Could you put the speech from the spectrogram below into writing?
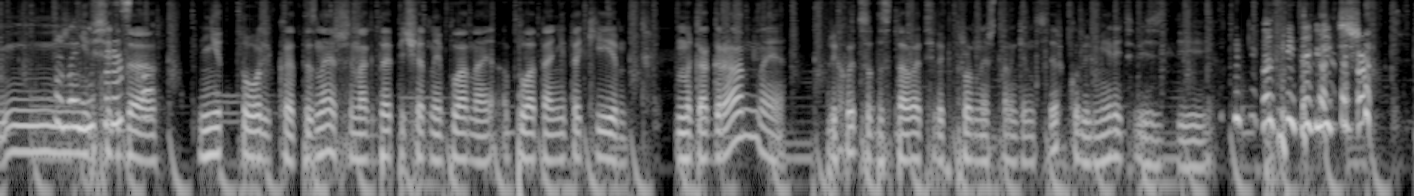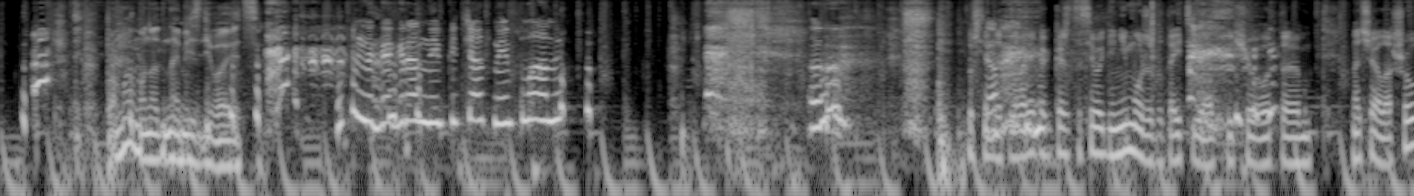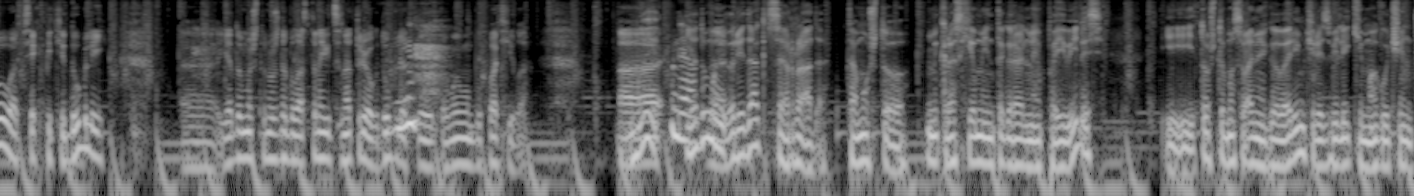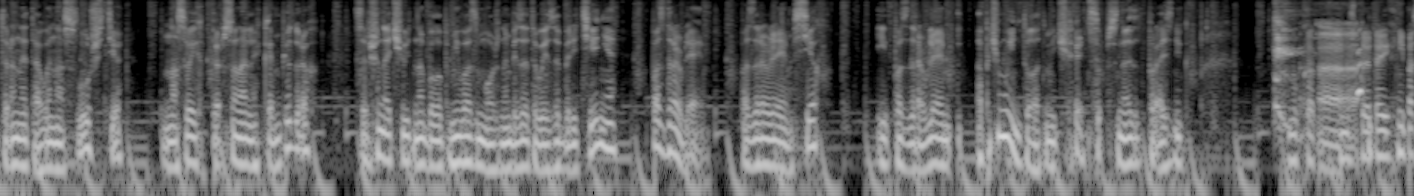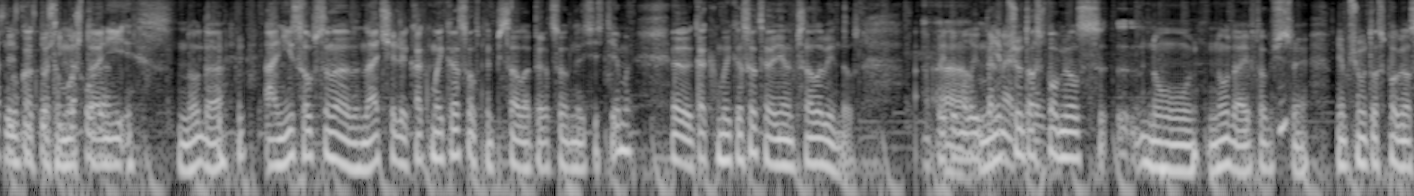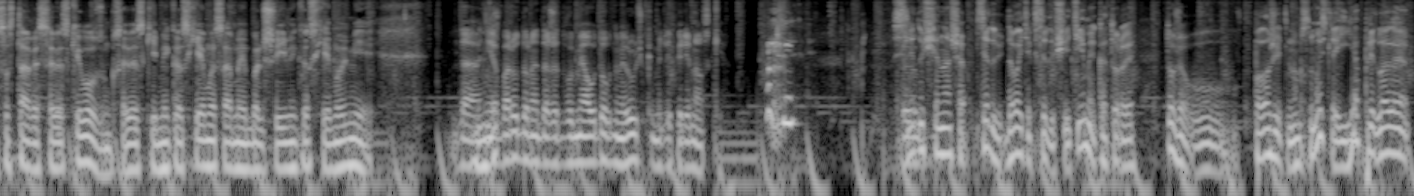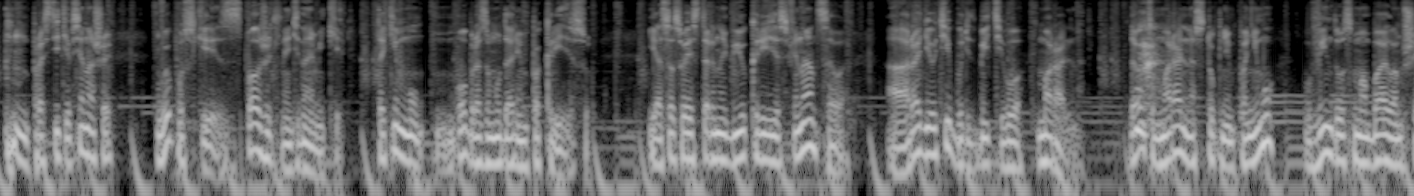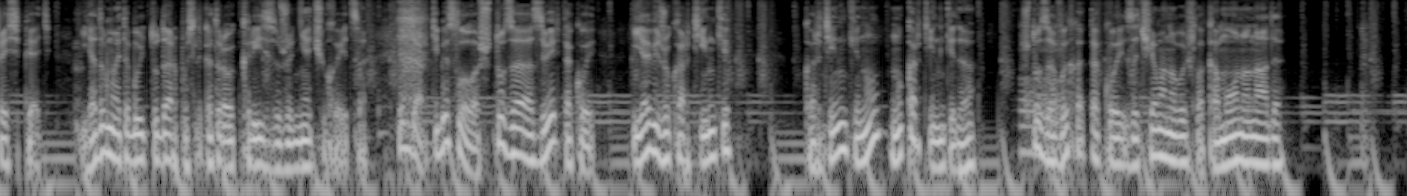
Не всегда. Не только. Ты знаешь, иногда печатные планы, платы, они такие многогранные, приходится доставать электронный штангенциркуль и мерить везде. По-моему, над нами издевается. Многогранные печатные планы. Слушайте, нет, Лаваля, как кажется, сегодня не может отойти от еще от э, начала шоу, от всех пяти дублей. Э, я думаю, что нужно было остановиться на трех дублях, и, по-моему, бы хватило. А, Мы, да. Я думаю, да. редакция рада тому, что микросхемы интегральные появились. И то, что мы с вами говорим через великий могучий интернет, а вы нас слушаете на своих персональных компьютерах, совершенно очевидно было бы невозможно без этого изобретения. Поздравляем. Поздравляем всех и поздравляем. А почему Intel отмечает, собственно, этот праздник? Ну как, потому что это их непосредственно Ну как, потому что они, ну да, они, собственно, начали, как Microsoft написала операционные системы, э, как Microsoft, вернее, написала Windows. Придумал интернет, Мне почему-то вспомнился, ну, ну да, и в том числе. Мне почему-то вспомнился старый советский лозунг. Советские микросхемы самые большие микросхемы в мире. Да, они оборудованы даже двумя удобными ручками для переноски. Следующая наша... Следующ, давайте к следующей теме, которая тоже в положительном смысле. Я предлагаю, простите, все наши выпуски с положительной динамики таким образом ударим по кризису. Я со своей стороны бью кризис финансово, а радио Ти будет бить его морально. Давайте морально стукнем по нему в Windows Mobile 6.5. Я думаю, это будет удар, после которого кризис уже не очухается. Эльдар, тебе слово. Что за зверь такой? Я вижу картинки. Картинки, ну, ну, картинки, да. Что за выход такой? Зачем оно вышло? Кому оно надо?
